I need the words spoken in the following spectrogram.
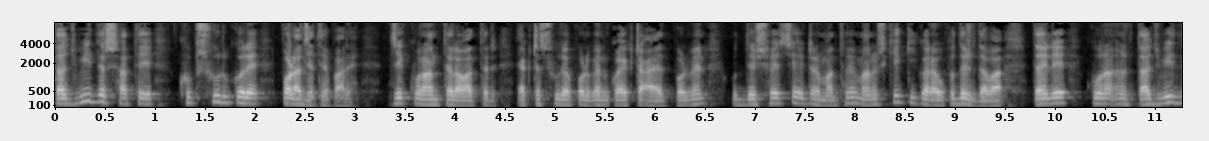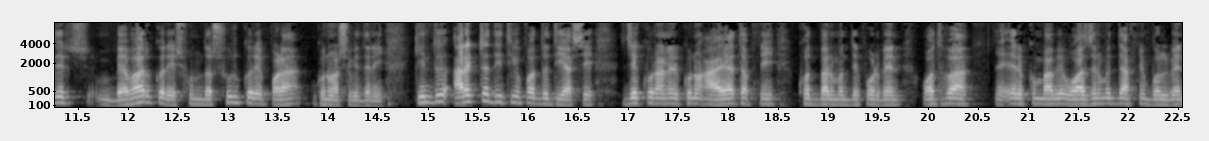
তাজবিদের সাথে খুব সুর করে পড়া যেতে পারে। যে কোরআন তেলাওয়াতের একটা সুরে পড়বেন, কয়েকটা আয়াত পড়বেন, উদ্দেশ্য হয়েছে এটার মাধ্যমে মানুষকে কি করা, উপদেশ দেওয়া। তাইলে কোরআন, তাজবিদের ব্যবহার করে, সুন্দর সুর করে পড়া কোনো অসুবিধা নেই। কিন্তু আরেকটা দ্বিতীয় পদ্ধতি আছে যে কোরআনের কোনো আয়াত আপনি খোদবার মধ্যে পড়বেন, অথবা এরকমভাবে ওয়াজের মধ্যে আপনি বলবেন,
